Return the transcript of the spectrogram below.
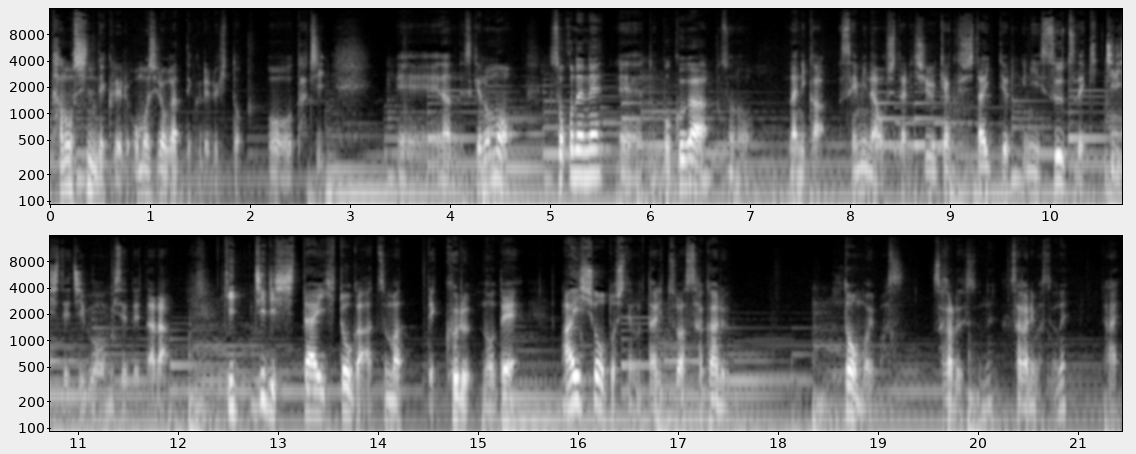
楽しんでくれる面白がってくれる人たち、えー、なんですけどもそこでね、えーと、僕がその何かセミナーをしたり集客したいっていう時にスーツできっちりして自分を見せてたらきっちりしたい人が集まってくるので相性としての打率は下がると思います。下がるですよね。下がりますよね。はい。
